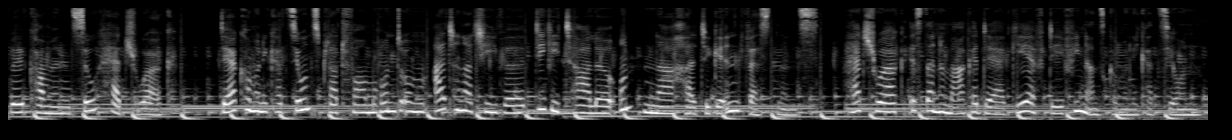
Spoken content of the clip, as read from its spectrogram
willkommen zu Hedgework, der Kommunikationsplattform rund um alternative, digitale und nachhaltige Investments. Hedgework ist eine Marke der GFD Finanzkommunikation.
